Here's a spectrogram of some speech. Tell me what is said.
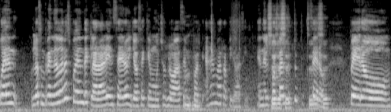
pueden, los emprendedores pueden declarar en cero y yo sé que muchos lo hacen porque, ah, más rápido así, en el portal cero. Pero,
